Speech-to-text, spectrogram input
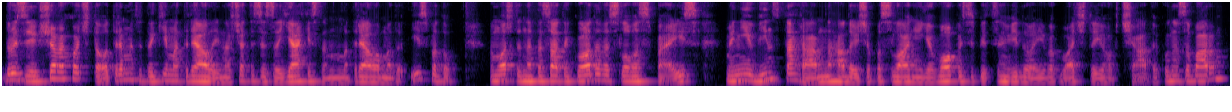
Друзі, якщо ви хочете отримати такі матеріали і навчатися за якісними матеріалами до іспиту, ви можете написати кодове слово Space мені в Instagram. Нагадую, що посилання є в описі під цим відео, і ви побачите його в чатику незабаром.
